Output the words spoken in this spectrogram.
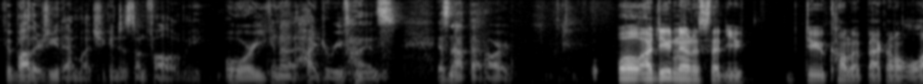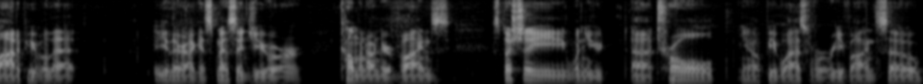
if it bothers you that much, you can just unfollow me, or you can uh, hide your revines. It's not that hard." Well, I do notice that you do comment back on a lot of people that either I guess message you or comment on your vines, especially when you uh, troll. You know, people ask for a revine. So,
